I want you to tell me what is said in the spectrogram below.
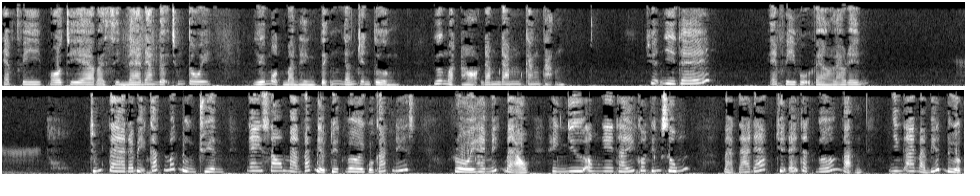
Effie, Portia và Sina đang đợi chúng tôi Dưới một màn hình tĩnh gắn trên tường. Gương mặt họ đăm đăm, căng thẳng. Chuyện gì thế? Effie vội vàng lao đến. Chúng ta đã bị cắt mất đường truyền Ngay sau màn phát biểu tuyệt vời của Katniss. Rồi hay Mick bảo, Hình như ông nghe thấy có tiếng súng. Và ta đáp, chuyện ấy thật ngớ ngẩn, Nhưng ai mà biết được,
